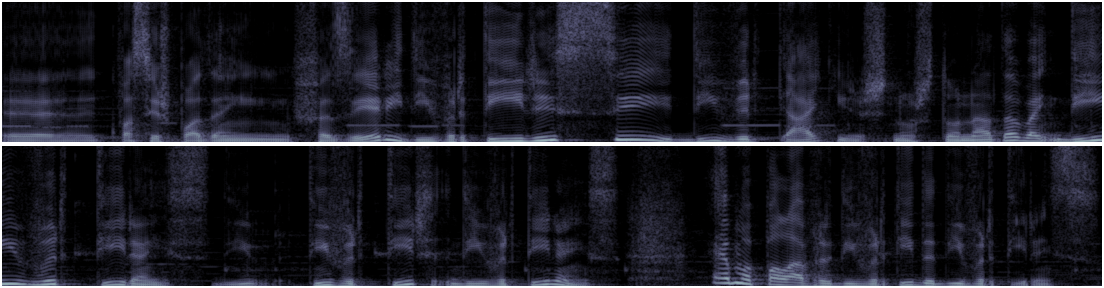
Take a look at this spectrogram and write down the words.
Uh, que vocês podem fazer e divertir-se. Divertir, ai, não estou nada bem. Divertirem-se. Divertir, divertirem-se. É uma palavra divertida, divertirem-se.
